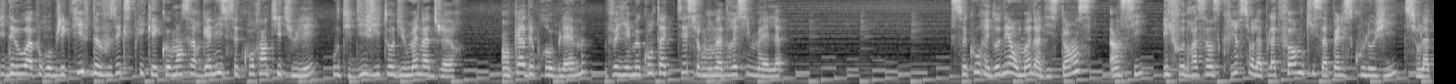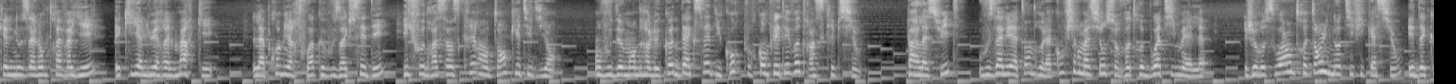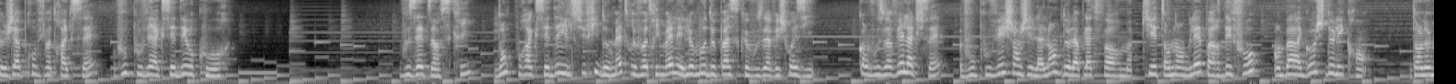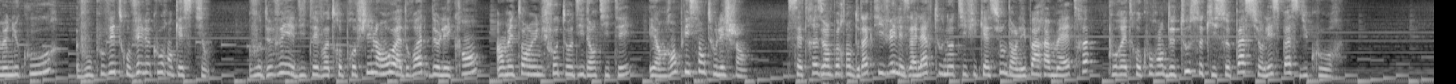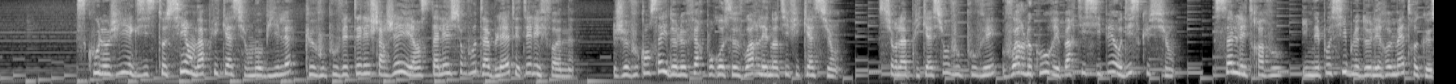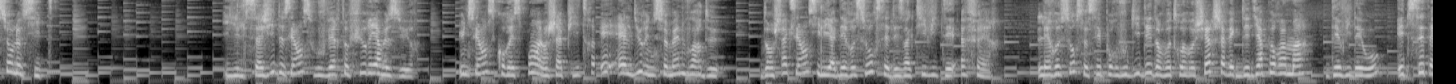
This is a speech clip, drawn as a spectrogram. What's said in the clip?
vidéo a pour objectif de vous expliquer comment s'organise ce cours intitulé Outils digitaux du manager. En cas de problème, veuillez me contacter sur mon adresse email. Ce cours est donné en mode à distance, ainsi, il faudra s'inscrire sur la plateforme qui s'appelle Schoology, sur laquelle nous allons travailler, et qui a l'URL marquée. La première fois que vous accédez, il faudra s'inscrire en tant qu'étudiant. On vous demandera le code d'accès du cours pour compléter votre inscription. Par la suite, vous allez attendre la confirmation sur votre boîte email. Je reçois entre-temps une notification et dès que j'approuve votre accès, vous pouvez accéder au cours. Vous êtes inscrit, donc pour accéder il suffit de mettre votre email et le mot de passe que vous avez choisi. Quand vous avez l'accès, vous pouvez changer la langue de la plateforme, qui est en anglais par défaut, en bas à gauche de l'écran. Dans le menu cours, vous pouvez trouver le cours en question. Vous devez éditer votre profil en haut à droite de l'écran, en mettant une photo d'identité, et en remplissant tous les champs. C'est très important d'activer les alertes ou notifications dans les paramètres, pour être au courant de tout ce qui se passe sur l'espace du cours. Schoology existe aussi en application mobile, que vous pouvez télécharger et installer sur vos tablettes et téléphones. Je vous conseille de le faire pour recevoir les notifications. Sur l'application vous pouvez voir le cours et participer aux discussions. Seuls les travaux, il n'est possible de les remettre que sur le site. Il s'agit de séances ouvertes au fur et à mesure. Une séance correspond à un chapitre et elle dure une semaine voire deux. Dans chaque séance il y a des ressources et des activités à faire. Les ressources, c'est pour vous guider dans votre recherche avec des diaporamas, des vidéos, etc.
